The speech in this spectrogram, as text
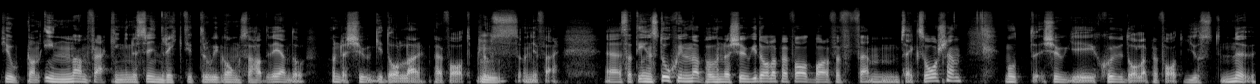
14 innan frackingindustrin riktigt drog igång, så hade vi ändå 120 dollar per fat plus ungefär. Eh, så det är en stor skillnad på 120 dollar per fat bara för 5-6 år sedan mot 27 dollar per fat just nu.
